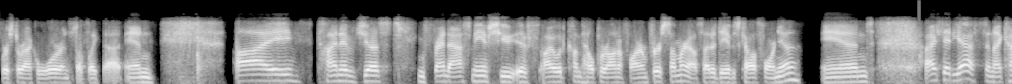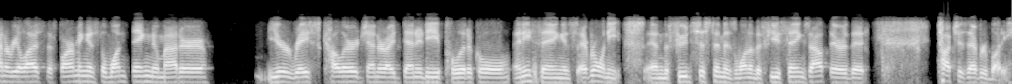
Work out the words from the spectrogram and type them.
first Iraq War and stuff like that. And I kind of just a friend asked me if she if I would come help her on a farm for a summer outside of Davis, California. And I said yes. And I kind of realized that farming is the one thing, no matter your race, color, gender identity, political, anything, is everyone eats. And the food system is one of the few things out there that touches everybody.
